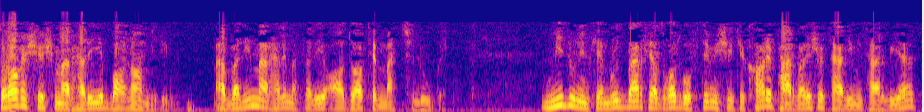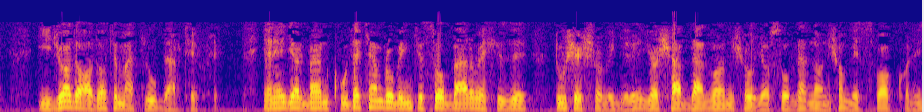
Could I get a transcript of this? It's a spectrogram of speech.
سراغ شش مرحله بالا میریم. اولین مرحله مسئله عادات مطلوبه. می‌دونیم که امروز برخی از اوقات گفته میشه که کار پرورش و تعلیم تربیت ایجاد عادات مطلوب در طفله یعنی اگر من کودکم رو به اینکه صبح بر بخیزه دوشش رو بگیره یا شب دندانش رو یا صبح دندانش رو مسواک کنه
